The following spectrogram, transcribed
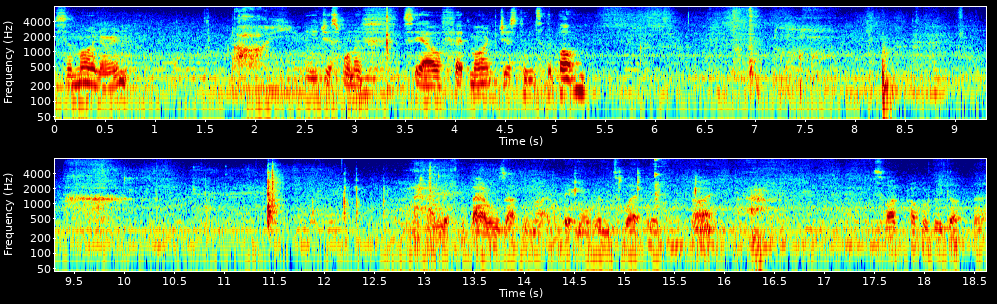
so mine are in. Oh, you just want to see how I fed mine just into the bottom. I'll lift the barrels up, we might have a bit more room to work with. Right. So I've probably got the,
